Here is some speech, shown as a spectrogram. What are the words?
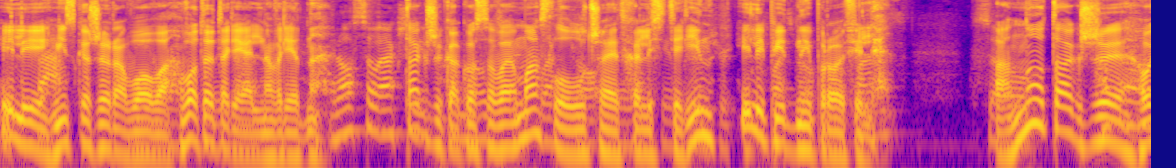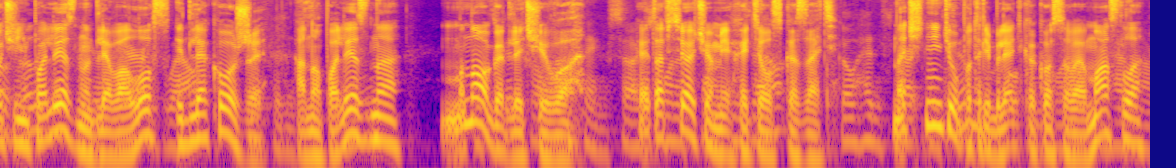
или низкожирового. Вот это реально вредно. Также кокосовое масло улучшает холестерин и липидный профиль. Оно также очень полезно для волос и для кожи. Оно полезно много для чего. Это все, о чем я хотел сказать. Начните употреблять кокосовое масло,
